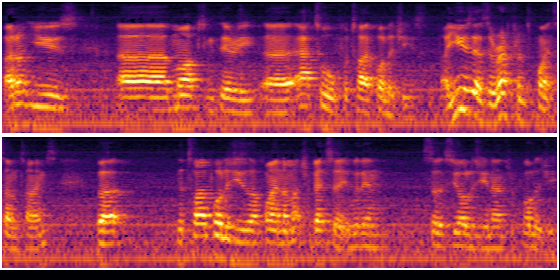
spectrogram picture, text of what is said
I don't use uh, marketing theory uh, at all for typologies. I use it as a reference point sometimes, but the typologies I find are much better within sociology and anthropology.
